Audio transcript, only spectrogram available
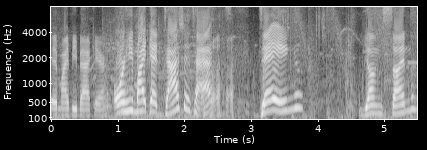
It might be back air, or he might get dash attacked. Dang, young son.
